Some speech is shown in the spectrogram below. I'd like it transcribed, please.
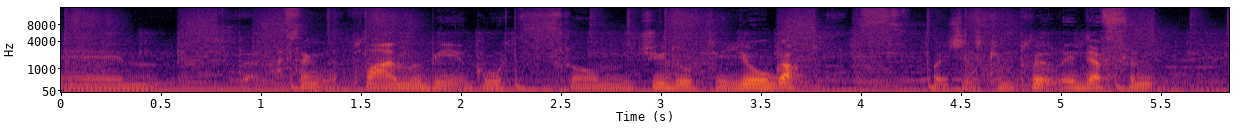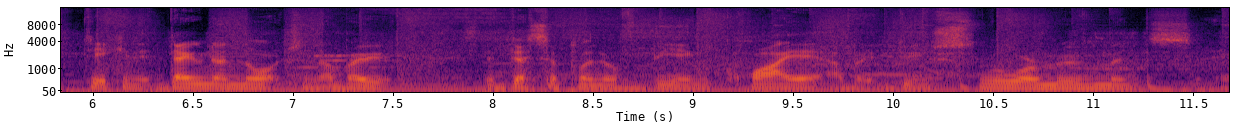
Um, but I think the plan would be to go from judo to yoga, which is completely different, taking it down a notch and about the discipline of being quiet, about doing slower movements. Uh,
